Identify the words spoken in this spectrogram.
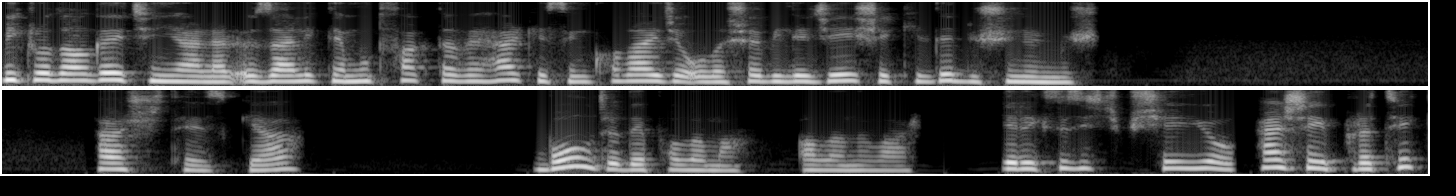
mikrodalga için yerler özellikle mutfakta ve herkesin kolayca ulaşabileceği şekilde düşünülmüş. Taş tezgah, bolca depolama alanı var. Gereksiz hiçbir şey yok. Her şey pratik,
